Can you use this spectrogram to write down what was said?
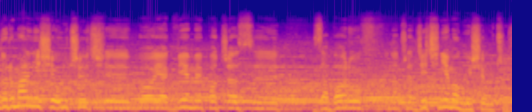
normalnie się uczyć, y, bo jak wiemy podczas y, zaborów na przykład dzieci nie mogły się uczyć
